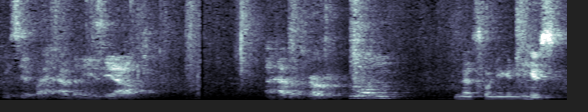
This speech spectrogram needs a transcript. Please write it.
Let me see if I have an easy out. I have a broken one. And that's the one you're gonna use.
